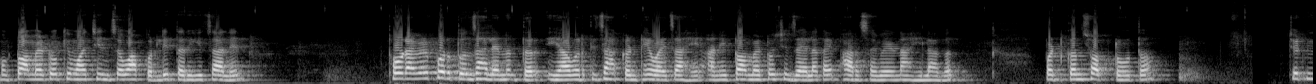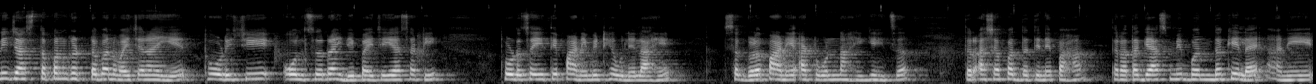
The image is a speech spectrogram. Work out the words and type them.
मग टॉमॅटो किंवा चिंच वापरली तरीही चालेल. थोडा वेळ परतून झाल्यानंतर यावरती झाकण ठेवायचं आहे आणि टॉमॅटो शिजायला काही फारसा वेळ नाही लागत. पटकन सॉफ्ट होतं. चटणी जास्त पण घट्ट बनवायची नाही आहे थोडीशी ओलसर राहिली पाहिजे. यासाठी थोडंसं इथे पाणी मी ठेवलेलं आहे. सगळं पाणी आटवून नाही घ्यायचं. तर अशा पद्धतीने पहा. तर आता गॅस मी बंद केला आहे आणि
